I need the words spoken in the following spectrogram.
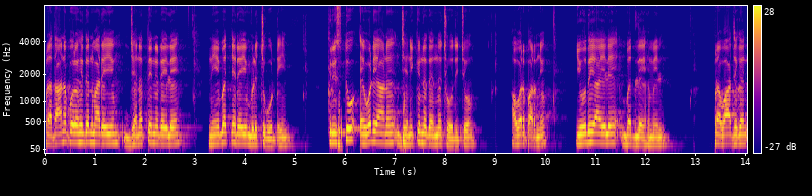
പ്രധാന പുരോഹിതന്മാരെയും ജനത്തിനിടയിലെ നിയമജ്ഞരെയും വിളിച്ചുകൂട്ടി ക്രിസ്തു എവിടെയാണ് ജനിക്കുന്നതെന്ന് ചോദിച്ചു. അവർ പറഞ്ഞു യൂതയായിലെ ബദ്ലേഹമിൽ പ്രവാചകൻ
